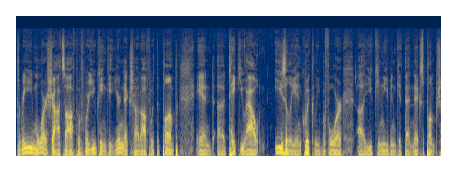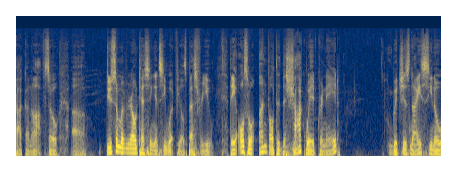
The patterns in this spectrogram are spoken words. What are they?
three more shots off before you can get your next shot off with the pump and uh, take you out easily and quickly before uh, you can even get that next pump shotgun off. So, uh, do some of your own testing and see what feels best for you. They also unvaulted the shockwave grenade. Which is nice, you know.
